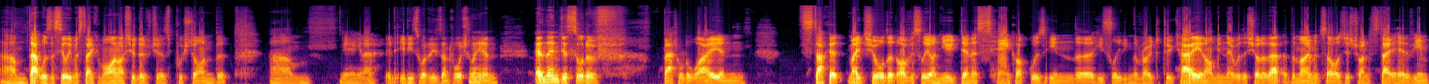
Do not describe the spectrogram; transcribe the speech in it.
um, that was a silly mistake of mine. I should have just pushed on, but um, yeah, you know, it, it is what it is, unfortunately, and and then just sort of battled away and stuck it. Made sure that obviously I knew Dennis Hancock was in the he's leading the road to 2K, and I'm in there with a shot of that at the moment. So I was just trying to stay ahead of him.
